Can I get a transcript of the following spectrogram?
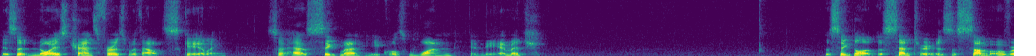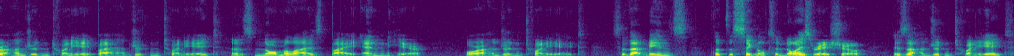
is that noise transfers without scaling. So has sigma equals 1 in the image. The signal at the center is the sum over 128 by 128, and it's normalized by n here, or 128. So that means that the signal to noise ratio is 128.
